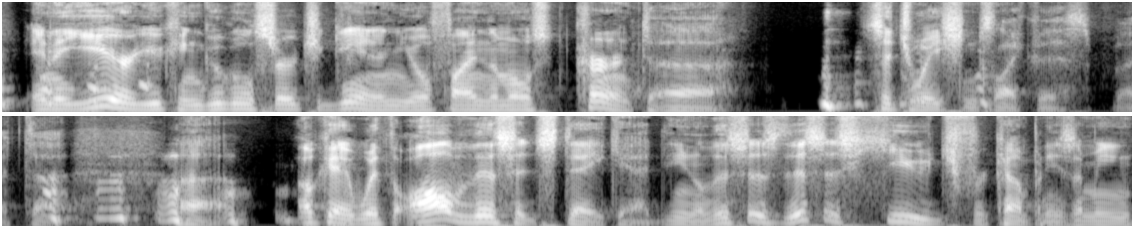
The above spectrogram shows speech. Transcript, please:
in a year, you can Google search again, and you'll find the most current uh, situations like this. But uh, uh, okay, with all this at stake, Ed, you know this is this is huge for companies. I mean,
